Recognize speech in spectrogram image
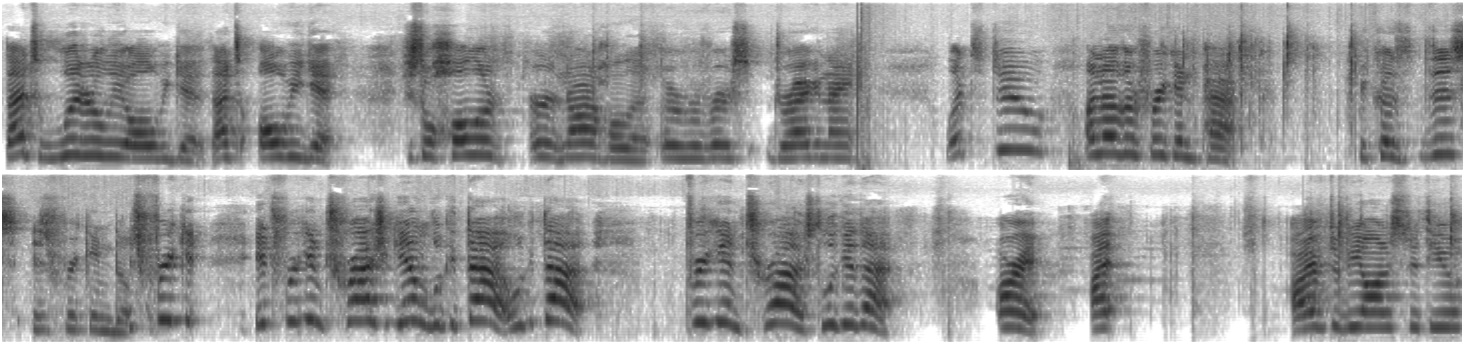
That's literally all we get. That's all we get. Just a holo, or not a holo, a reverse Dragonite. Let's do another freaking pack. Because this is freaking dumb. It's freaking, it's freaking trash again. Look at that. Look at that. Freaking trash. Look at that. All right. I, I have to be honest with you.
